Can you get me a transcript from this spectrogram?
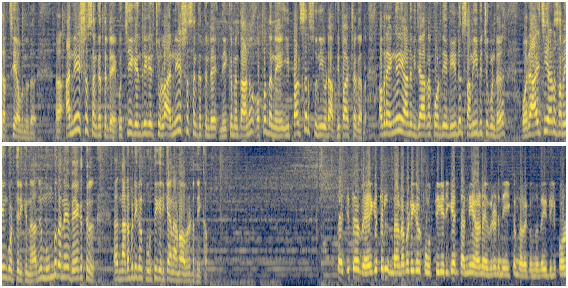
ചർച്ചയാവുന്നത്. അന്വേഷണ സംഘത്തിന്റെ കൊച്ചി കേന്ദ്രീകരിച്ചുള്ള അന്വേഷണ സംഘത്തിന്റെ നീക്കം എന്താണ് ഒപ്പം തന്നെ ഈ പൾസർ സുനിയുടെ അഭിഭാഷകർ അവരെങ്ങനെയാണ് വിചാരണ കോടതിയെ വീണ്ടും സമീപിച്ചുകൊണ്ട് ഒരാഴ്ചയാണ് സമയം കൊടുത്തിരിക്കുന്നത്. അതിനു മുമ്പ് തന്നെ വേഗത്തിൽ നടപടികൾ പൂർത്തീകരിക്കാനാണോ അവരുടെ നീക്കം? സജ്ജിത്ത് വേഗത്തിൽ നടപടികൾ പൂർത്തീകരിക്കാൻ തന്നെയാണ് ഇവരുടെ നീക്കം നടക്കുന്നത്. ഇതിലിപ്പോൾ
